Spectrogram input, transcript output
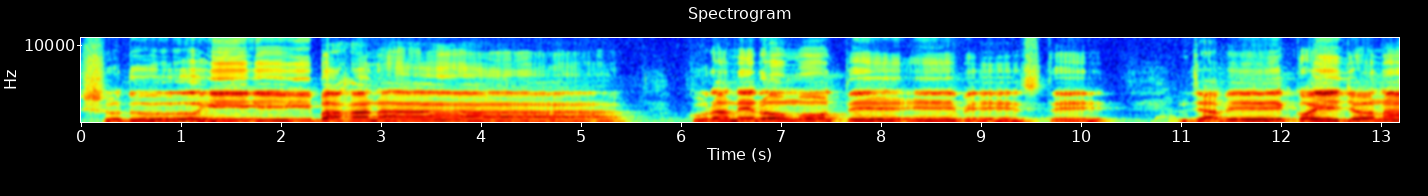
শুধুই বাহানা। কোরআনের মতে বেসতে যাবে কয়জনা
